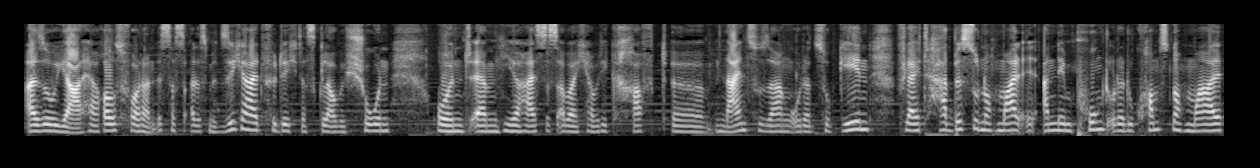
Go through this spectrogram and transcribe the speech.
Also ja, herausfordernd ist das alles mit Sicherheit für dich, das glaube ich schon. Und ähm, hier heißt es aber, ich habe die Kraft, äh, Nein zu sagen oder zu gehen. Vielleicht bist du nochmal an dem Punkt oder du kommst nochmal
